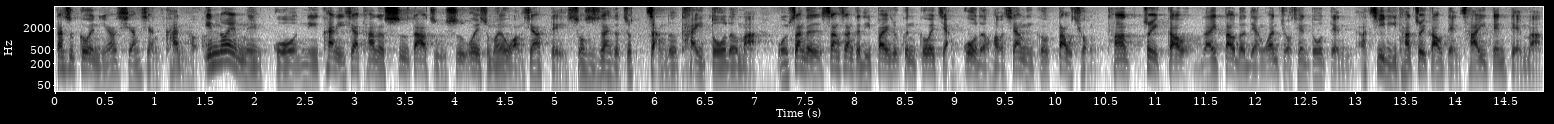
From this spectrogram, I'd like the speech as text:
但是各位你要想想看哈，因为美国你看一下它的四大指数为什么会往下跌？说实在的，就涨得太多了嘛。我上个上上个礼拜就跟各位讲过的哈，像你个道琼，它最高来到了两万九千多点啊，距离它最高点差一点点嘛。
